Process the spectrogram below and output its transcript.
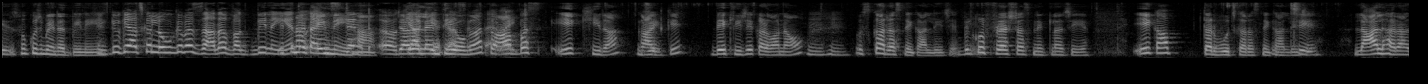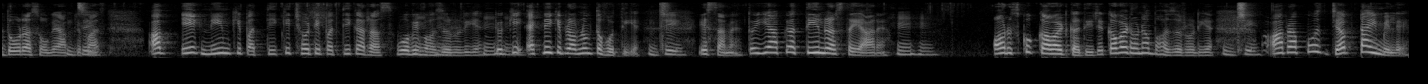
इसमें कुछ मेहनत भी नहीं है। क्योंकि आजकल लोगों के पास ज़्यादा वक्त भी नहीं है इतना तो टाइम नहीं है हाँ, ज़्यादा लेंथी होगा तो आप बस एक खीरा काट के देख लीजिए कड़वा ना हो हम्म, हम्म। उसका रस निकाल लीजिए बिल्कुल फ्रेश रस निकलना चाहिए। एक आप तरबूज का रस निकाल लीजिए लाल हरा दो रस हो गए आपके पास। अब एक नीम की पत्ती की छोटी पत्ती का रस वो भी बहुत हम्म, ज़रूरी है क्योंकि एक्ने की प्रॉब्लम तो होती है जी। इस समय। तो ये आपके तीन रस तैयार हैं। और उसको कवर्ड कर दीजिए। कवर्ड होना बहुत ज़रूरी है। जी। और आपको जब टाइम मिले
